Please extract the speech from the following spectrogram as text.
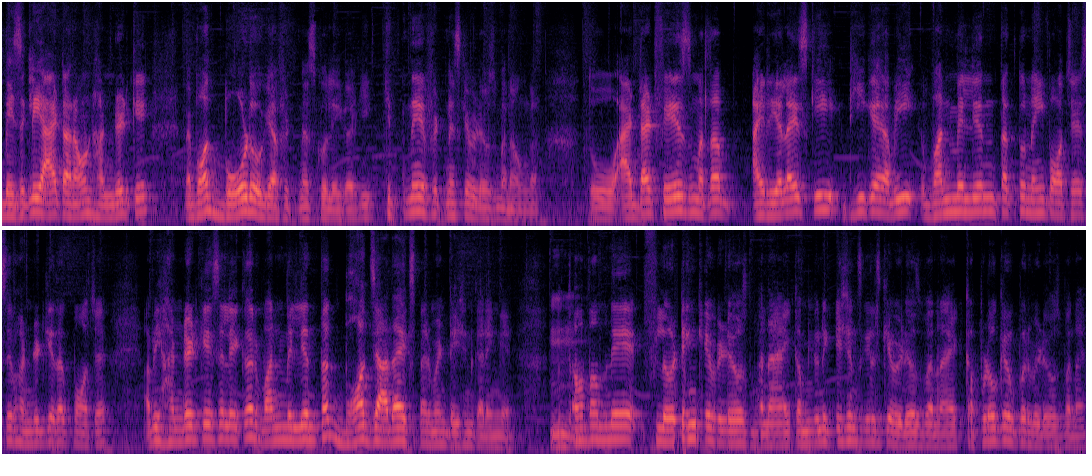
basically at around hundred K मैं बहुत बोर्ड हो गया फिटनेस को लेकर कि कितने फिटनेस के वीडियोस बनाऊँगा। तो एट दैट फ़ेज़ मतलब आई रियलाइज़ कि ठीक है अभी वन मिलियन तक तो नहीं पहुँचे सिर्फ़ हंड्रेड के तक पहुँचे। अभी हंड्रेड के से लेकर वन मिलियन तक बहुत ज़्यादा एक्सपेरिमेंटेशन करेंगे। तो तब हमने फ्लर्टिंग के वीडियोस बनाए कम्युनिकेशन स्किल्स के वीडियोस बनाए कपड़ों के ऊपर वीडियोस बनाए।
